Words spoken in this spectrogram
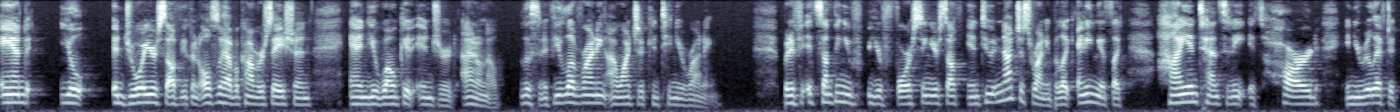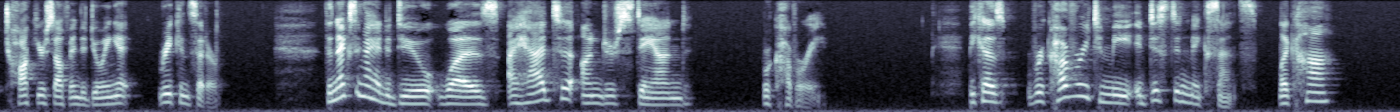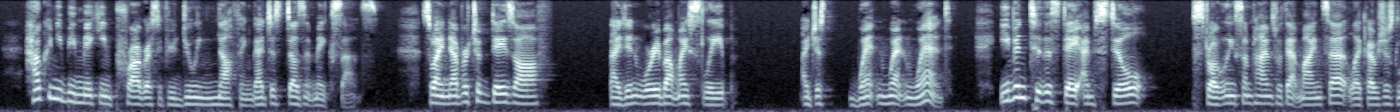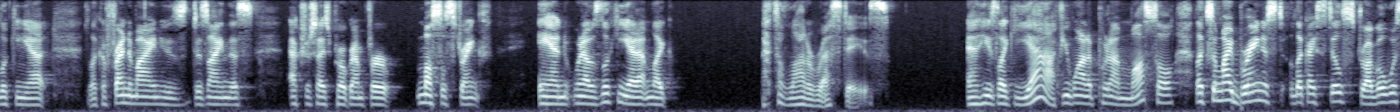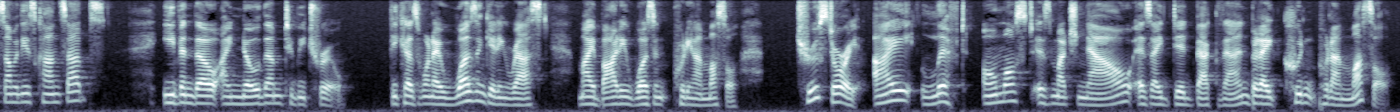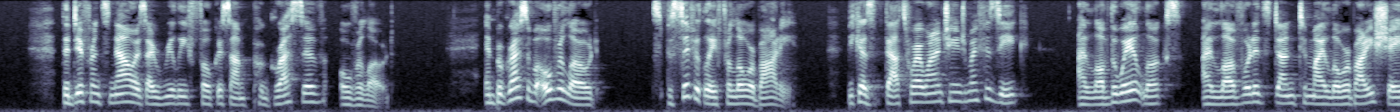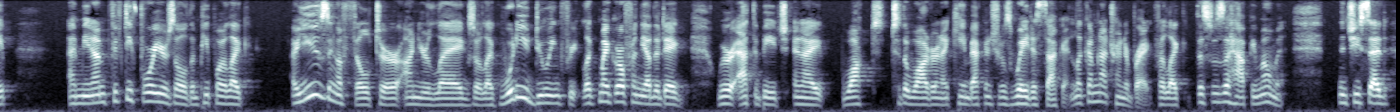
and you'll enjoy yourself. You can also have a conversation and you won't get injured. I don't know. Listen, if you love running, I want you to continue running. But if it's something you are forcing yourself into, not just running, but like anything that's like high intensity, it's hard, and you really have to talk yourself into doing it, reconsider. The next thing I had to do was I had to understand recovery. Because recovery to me, it just didn't make sense. Like, huh? How can you be making progress if you're doing nothing? That just doesn't make sense. So I never took days off. I didn't worry about my sleep. I just went and went and went. Even to this day, I'm still struggling sometimes with that mindset. Like I was just looking at like a friend of mine who's designed this exercise program for muscle strength. And when I was looking at it, I'm like, that's a lot of rest days. And he's like, yeah, if you want to put on muscle, like, so my brain is like, I still struggle with some of these concepts, even though I know them to be true. Because when I wasn't getting rest, my body wasn't putting on muscle. True story. I lift almost as much now as I did back then, but I couldn't put on muscle. The difference now is I really focus on progressive overload. And progressive overload specifically for lower body, because that's where I want to change my physique. I love the way it looks. I love what it's done to my lower body shape. I mean, I'm 54 years old and people are like, are you using a filter on your legs or like what are you doing for like my girlfriend the other day we were at the beach and i walked to the water and i came back and she goes wait a second. Like i'm not trying to brag but like this was a happy moment. And she said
